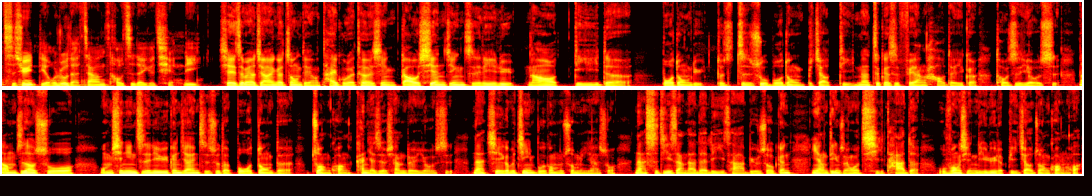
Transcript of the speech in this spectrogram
持续流入的这样投资的一个潜力。协理这边要讲一个重点哦，台股的特性高现金值利率，然后低的波动率，都是指数波动比较低，那这个是非常好的一个投资优势。那我们知道说，我们现金值利率跟家庭指数的波动的状况看起来是有相对优势。那协理可不可以进一步跟我们说明一下说，那实际上它的利差，比如说跟银行定存或其他的无风险利率的比较状况的话，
